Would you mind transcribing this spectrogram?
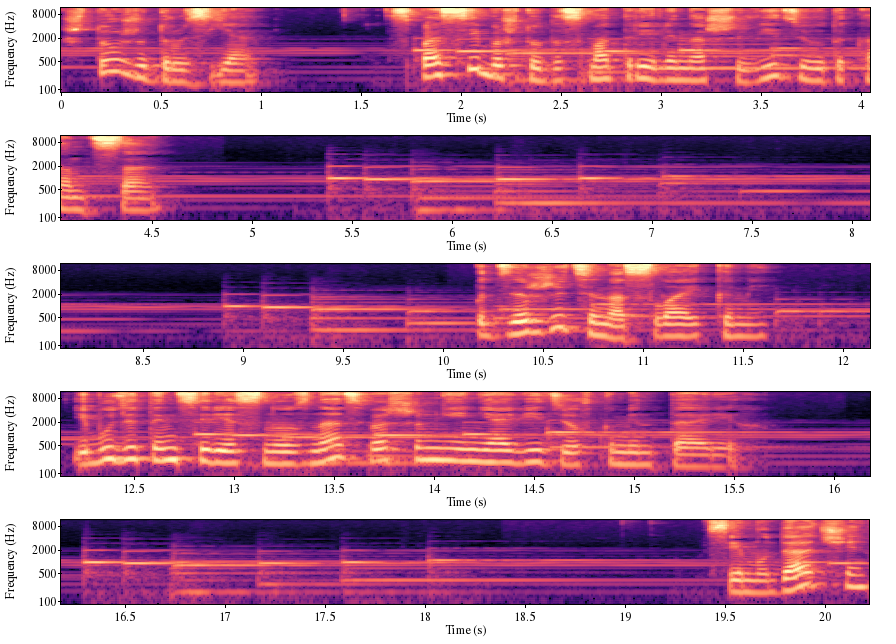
Что же, друзья, спасибо, что досмотрели наше видео до конца. Поддержите нас лайками, и будет интересно узнать ваше мнение о видео в комментариях. Всем удачи,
